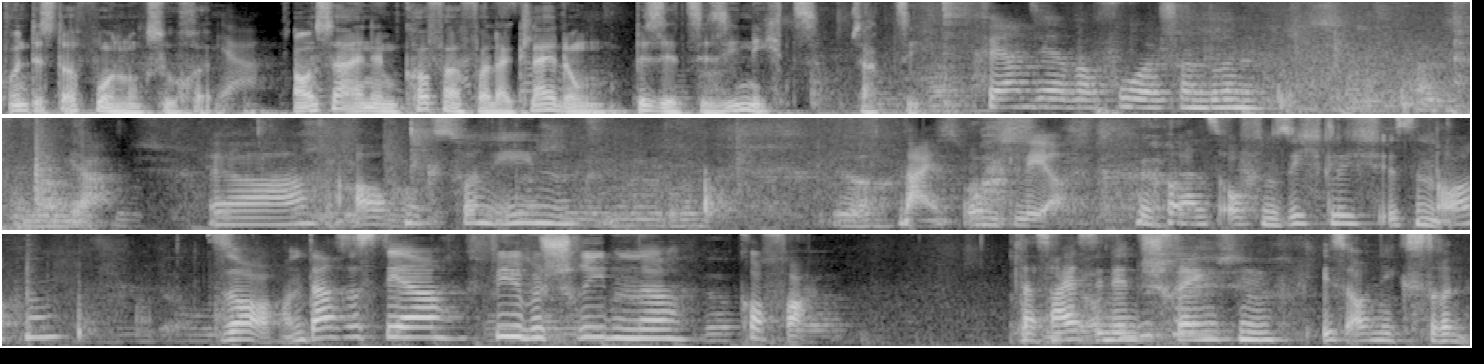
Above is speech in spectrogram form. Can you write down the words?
und ist auf Wohnungssuche. Außer einem Koffer voller Kleidung besitze sie nichts, sagt sie. Fernseher war vorher schon drin. Ja, ja auch nichts von Ihnen. Nein, und leer. Ganz offensichtlich ist in Ordnung. So, und das ist der viel beschriebene Koffer. Das heißt, in den Schränken ist auch nichts drin.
